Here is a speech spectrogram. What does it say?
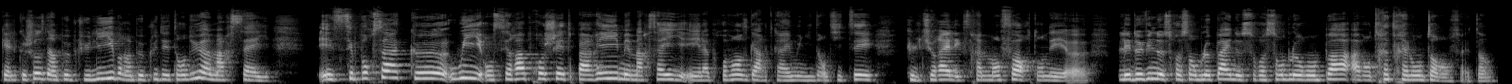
quelque chose d'un peu plus libre, un peu plus détendu à Marseille. Et c'est pour ça que, oui, on s'est rapproché de Paris, mais Marseille et la Provence gardent quand même une identité culturelle extrêmement forte. On est, euh, les deux villes ne se ressemblent pas et ne se ressembleront pas avant très très longtemps en fait. Hein.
